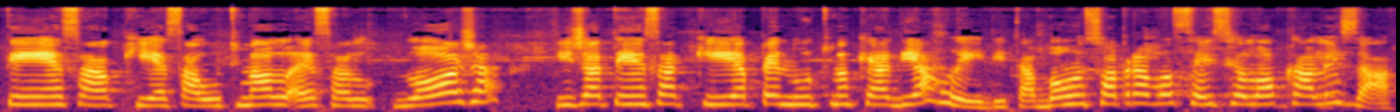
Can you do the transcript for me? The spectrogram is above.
tem essa aqui, essa última, essa loja e já tem essa aqui, a penúltima, que é a de Arleide, tá bom? É só para vocês se localizar.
